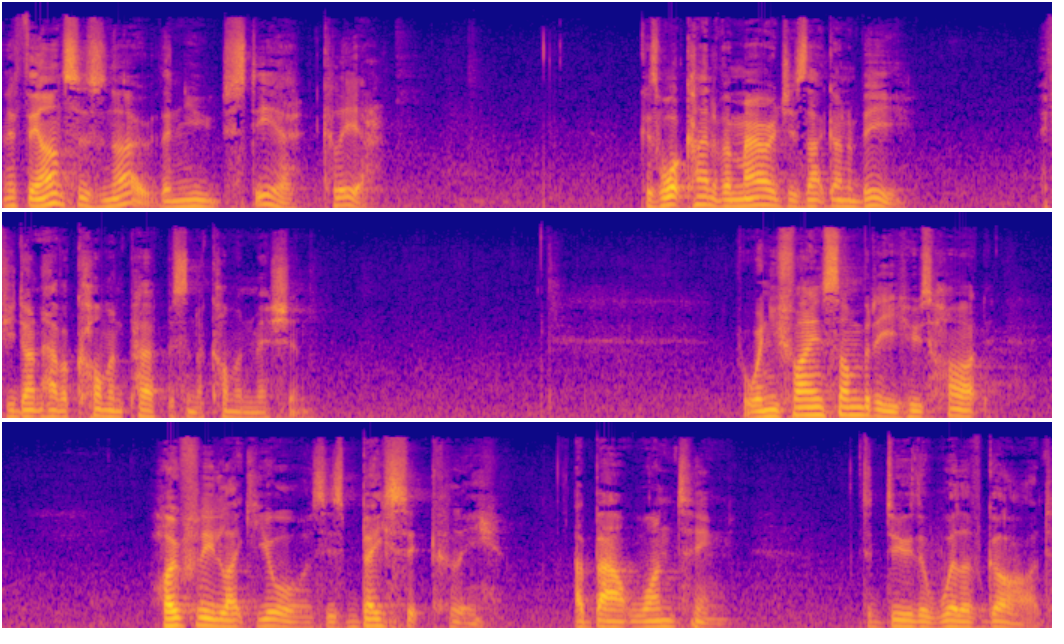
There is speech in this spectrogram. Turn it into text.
And if the answer is no, then you steer clear. Because what kind of a marriage is that going to be if you don't have a common purpose and a common mission? But when you find somebody whose heart, hopefully like yours, is basically about wanting to do the will of God,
